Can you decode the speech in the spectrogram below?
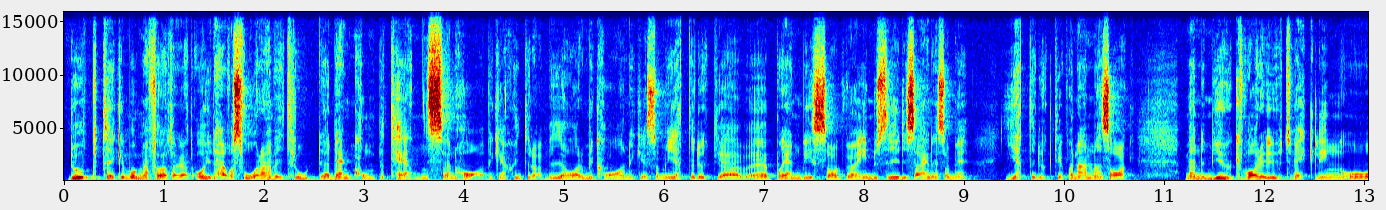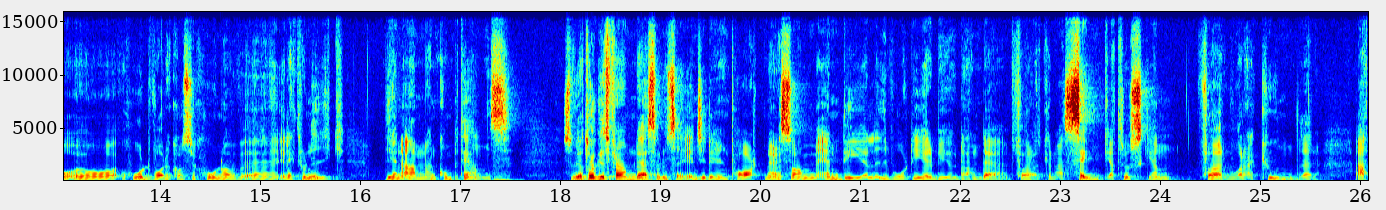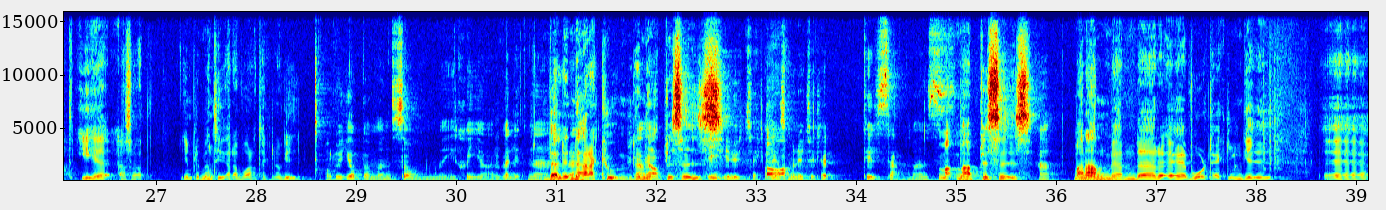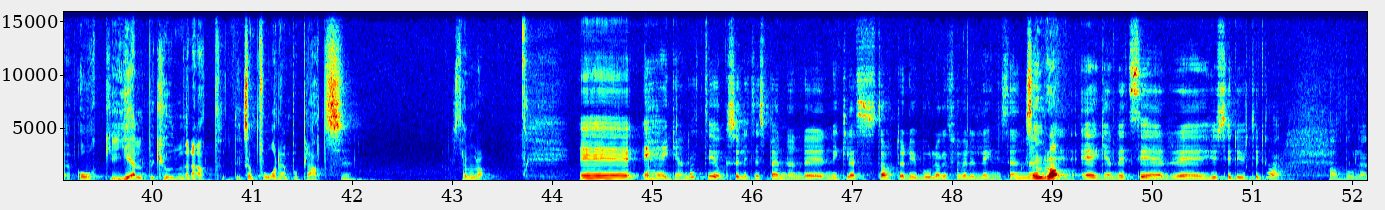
då upptäcker många företag att oj, det här var svårare än vi trodde. Den kompetensen har vi kanske inte. Då. Vi har mekaniker som är jätteduktiga eh, på en viss sak. Vi har industridesigners som är jätteduktiga på en annan sak. Men mjukvaruutveckling och, och hårdvarukonstruktion av eh, elektronik, det är en annan kompetens. Mm. Så vi har tagit fram det som du säger, Engineering Partner, som en del i vårt erbjudande för att kunna sänka tröskeln för våra kunder att, e alltså att implementera vår teknologi. Och då jobbar man som ingenjör väldigt nära, väldigt nära kunden, ja, ja precis. I utvecklingen, ja. som man utvecklar tillsammans. Man, man precis. Ja. Man använder eh, vår teknologi eh, och hjälper kunderna att liksom, få den på plats. Mm. Stämmer bra. Eh, ägandet är också lite spännande. Niklas startade ju bolaget för väldigt länge sedan. Men bra. ägandet ser, eh, hur ser det ut idag?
